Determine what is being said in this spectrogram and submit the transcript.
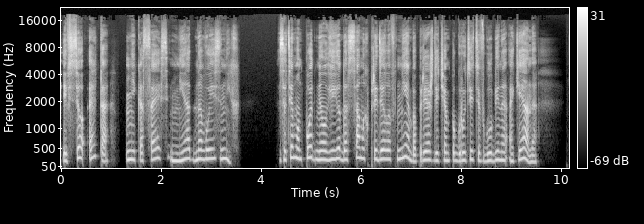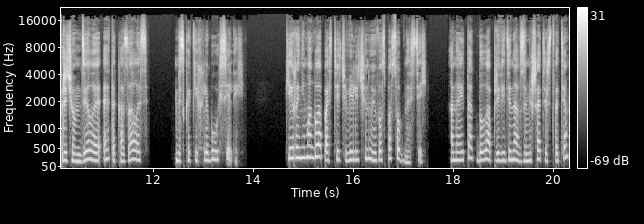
и все это, не касаясь ни одного из них. Затем он поднял ее до самых пределов неба, прежде чем погрузить в глубины океана, причем делая это, казалось, без каких-либо усилий. Кира не могла постичь величину его способностей. Она и так была приведена в замешательство тем,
